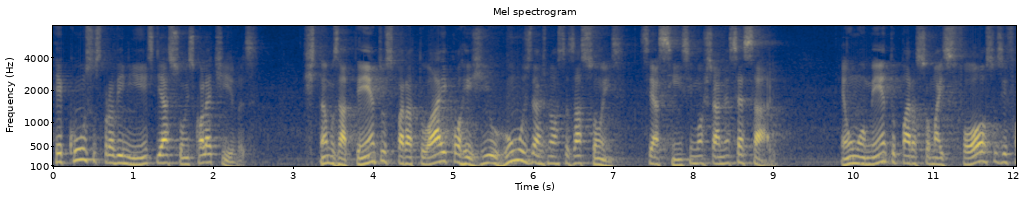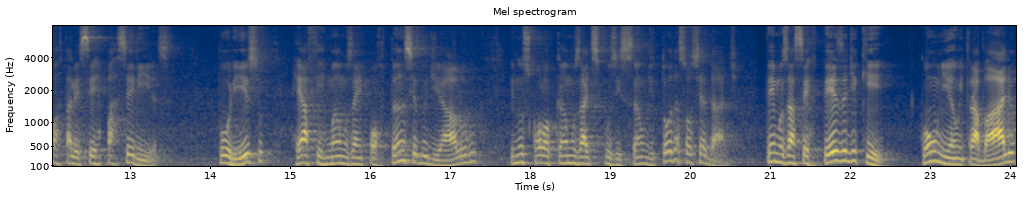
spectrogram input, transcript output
recursos provenientes de ações coletivas. Estamos atentos para atuar e corrigir os rumos das nossas ações, se assim se mostrar necessário. É um momento para somar esforços e fortalecer parcerias. Por isso, reafirmamos a importância do diálogo e nos colocamos à disposição de toda a sociedade. Temos a certeza de que, com união e trabalho,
